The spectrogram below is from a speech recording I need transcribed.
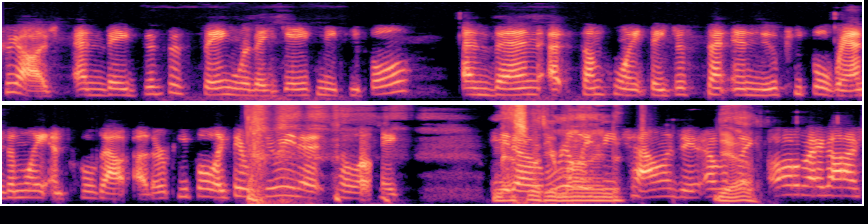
triage, and they did this thing where they gave me people. And then at some point they just sent in new people randomly and pulled out other people. Like they were doing it to like you know, with your really mind. be challenging. I was Yeah. like, oh my gosh.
